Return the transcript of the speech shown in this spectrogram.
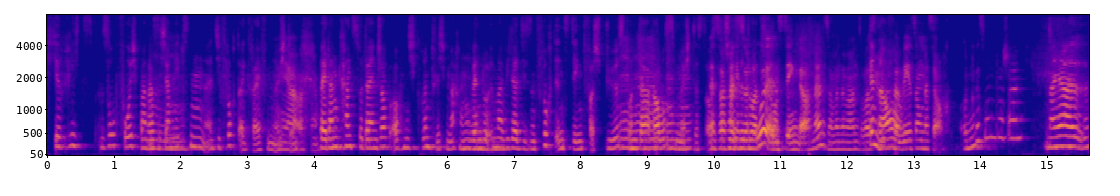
hier riecht's so furchtbar, dass ich am liebsten äh, die Flucht ergreifen möchte. Mhm. Ja, okay. Weil dann kannst du deinen Job auch nicht gründlich machen, wenn Mhm. du immer wieder diesen Fluchtinstinkt verspürst und da raus möchtest aus Das ist wahrscheinlich dieser so ein Situation. Urinstinkt auch, ne? Dass wenn man, wenn sowas Genau. Verwesung, das ist ja auch ungesund wahrscheinlich. Naja,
